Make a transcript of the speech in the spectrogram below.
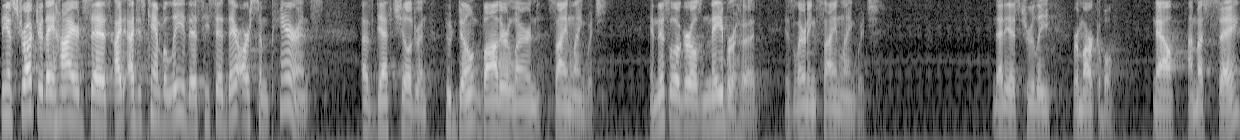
The instructor they hired says, I, I just can't believe this. He said, There are some parents of deaf children who don't bother learn sign language. And this little girl's neighborhood is learning sign language. That is truly remarkable. Now, I must say,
